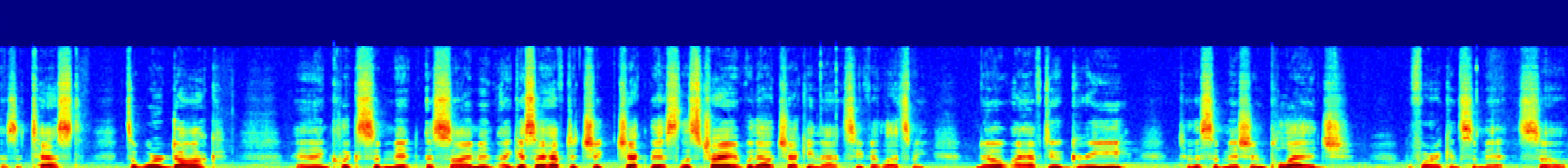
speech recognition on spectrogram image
as a test. It's a Word doc and then click submit assignment. I guess I have to ch check this. Let's try it without checking that, see if it lets me. No, I have to agree to the submission pledge before I can submit. So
